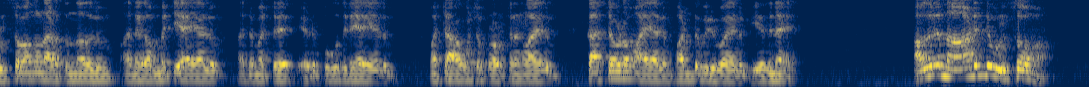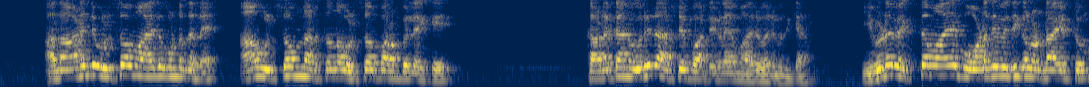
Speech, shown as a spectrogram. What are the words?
ഉത്സവങ്ങൾ നടത്തുന്നതിലും അതിന്റെ കമ്മിറ്റി ആയാലും അതിന്റെ മറ്റ് എടുപ്പുകുതിര ആയാലും മറ്റ് ആഘോഷ പ്രവർത്തനങ്ങളായാലും കച്ചവടമായാലും ഫണ്ട് പിരിവായാലും ഏതിനായാലും. അതൊരു നാടിന്റെ ഉത്സവമാണ്. ആ നാടിന്റെ ഉത്സവമായതുകൊണ്ട് തന്നെ ആ ഉത്സവം നടത്തുന്ന ഉത്സവ പറമ്പിലേക്ക് കടക്കാൻ ഒരു രാഷ്ട്രീയ പാർട്ടികളെയും ആരും അനുവദിക്കാറില്ല. ഇവിടെ വ്യക്തമായ കോടതി വിധികൾ ഉണ്ടായിട്ടും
